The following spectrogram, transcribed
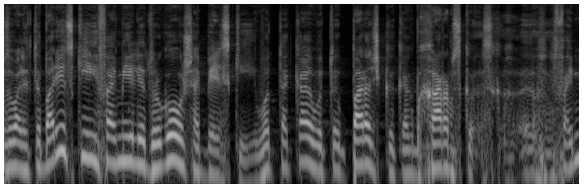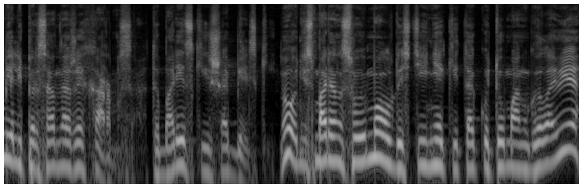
звали Таборицкий фамилия, другого Шабельский. Вот такая вот парочка как бы хармская, э, фамилий персонажей Хармса. Таборицкий и Шабельский. Но, несмотря на свою молодость и некий такой туман в голове,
